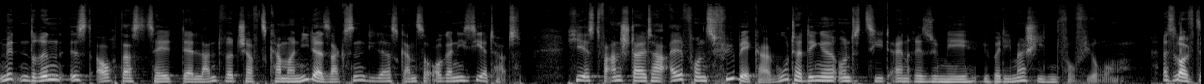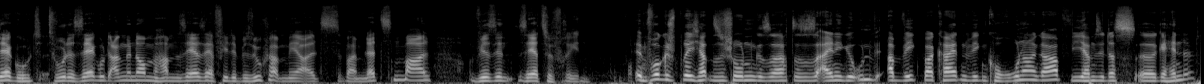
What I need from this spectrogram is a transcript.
mittendrin ist auch das Zelt der Landwirtschaftskammer Niedersachsen, die das Ganze organisiert hat. Hier ist Veranstalter Alfons Fübecker guter Dinge und zieht ein Resümee über die Maschinenvorführung. Es läuft sehr gut. Es wurde sehr gut angenommen, haben sehr, sehr viele Besucher, mehr als beim letzten Mal. Wir sind sehr zufrieden. Im Vorgespräch hatten Sie schon gesagt, dass es einige Unabwägbarkeiten wegen Corona gab. Wie haben Sie das äh, gehandelt?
